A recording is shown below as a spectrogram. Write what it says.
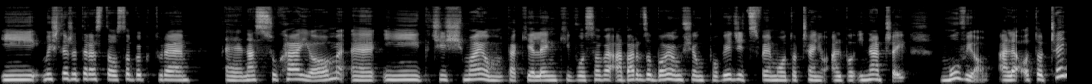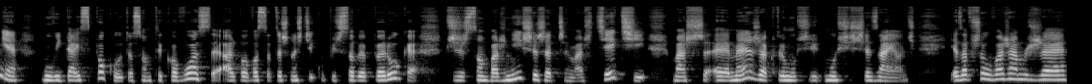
I myślę, że teraz te osoby, które E, nas słuchają e, i gdzieś mają takie lęki włosowe, a bardzo boją się powiedzieć swojemu otoczeniu, albo inaczej mówią, ale otoczenie mówi: daj spokój, to są tylko włosy, albo w ostateczności kupisz sobie perukę, przecież są ważniejsze rzeczy, masz dzieci, masz e, męża, który musi, musisz się zająć. Ja zawsze uważam, że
